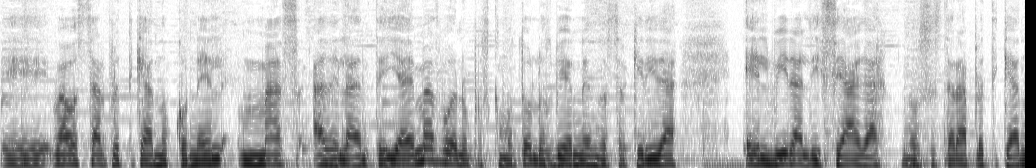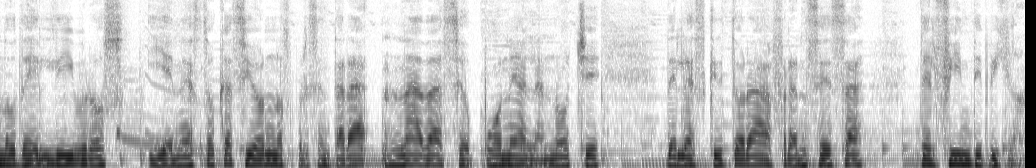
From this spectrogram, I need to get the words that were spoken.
eh, vamos a estar platicando con él más adelante. Y además, bueno, pues como todos los viernes, nuestra querida Elvira Liceaga nos estará platicando de libros y en esta ocasión nos presentará Nada se opone a la noche de la escritora francesa Delphine de Vigan.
